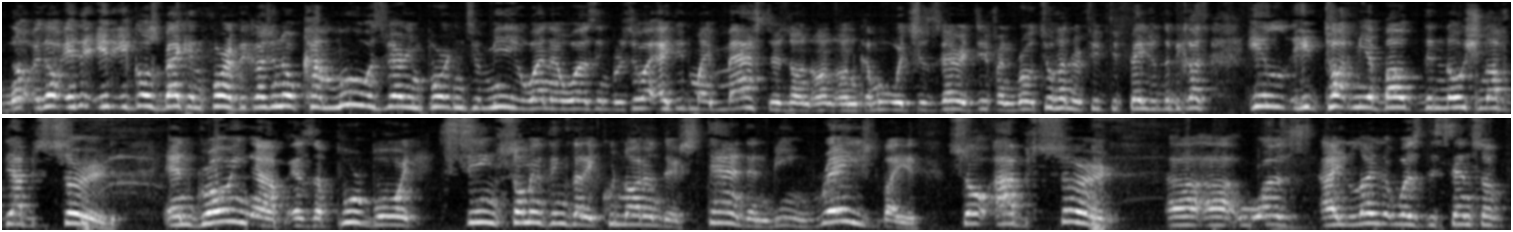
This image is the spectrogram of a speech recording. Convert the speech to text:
No, no, it, it, it, goes back and forth because you know Camus was very important to me when I was in Brazil. I did my masters on, on, on Camus, which is very different. Wrote 250 pages because he he taught me about the notion of the absurd. and growing up as a poor boy, seeing so many things that I could not understand and being raised by it, so absurd. Uh, uh, was I learned it was the sense of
